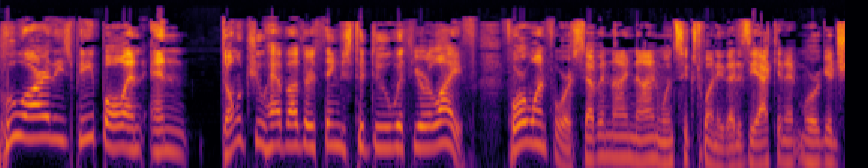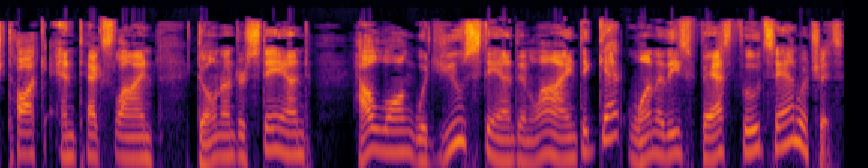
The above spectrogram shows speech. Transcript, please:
Who are these people and, and don't you have other things to do with your life? 414-799-1620. That is the Accunet Mortgage talk and text line. Don't understand. How long would you stand in line to get one of these fast food sandwiches?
